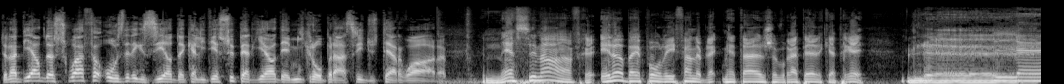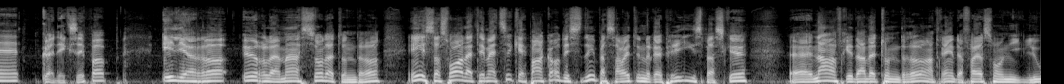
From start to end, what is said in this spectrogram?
de la bière de soif aux élixirs de qualité supérieure des microbrasseries du terroir. Merci, Nafre. Et là, ben, pour les fans de black metal, je vous rappelle qu'après le, le Codex Hip-Hop, il y aura Hurlement sur la toundra. Et ce soir, la thématique n'est pas encore décidée parce que ça va être une reprise parce que euh, Nafre est dans la toundra en train de faire son igloo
